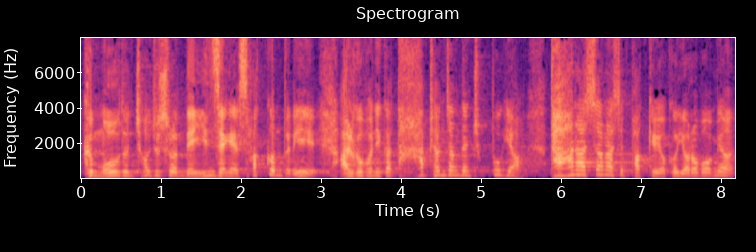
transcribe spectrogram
그 모든 저주스러운 내 인생의 사건들이 알고 보니까 다 변장된 축복이야. 다 하나씩 하나씩 바뀌어요. 그거 열어보면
